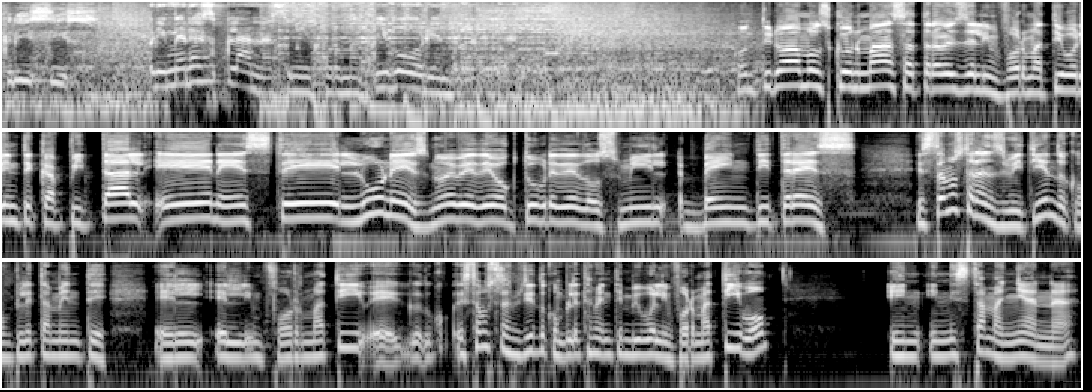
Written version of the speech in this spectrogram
crisis. Primeras planas en informativo Oriente Capital. Continuamos con más a través del informativo Oriente Capital en este lunes 9 de octubre de 2023. Estamos transmitiendo completamente el, el informativo, eh, estamos transmitiendo completamente en vivo el informativo en, en esta mañana.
